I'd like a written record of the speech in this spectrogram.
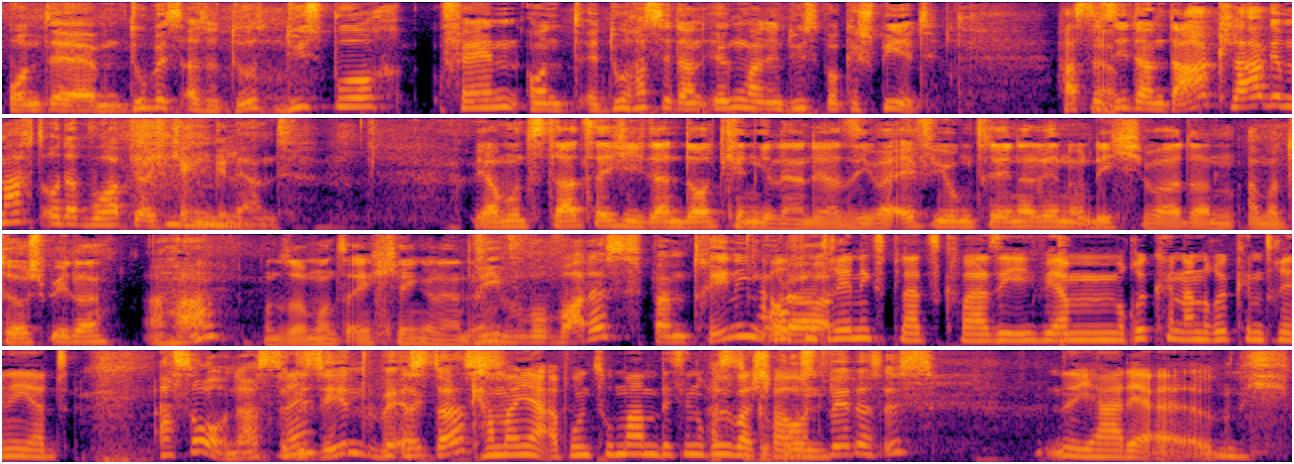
Und ähm, du bist also Du- Duisburg-Fan und äh, du hast sie dann irgendwann in Duisburg gespielt. Hast du sie dann da klar gemacht oder wo habt ihr euch kennengelernt? Wir haben uns tatsächlich dann dort kennengelernt. Ja, sie war F-Jugendtrainerin und ich war dann Amateurspieler. Aha. Und so haben wir uns eigentlich kennengelernt. ja. Wie, wo war das? Beim Training? Auf oder? dem Trainingsplatz quasi. Wir haben Rücken an Rücken trainiert. Ach so, und da hast du Ne? gesehen, wer da ist das? Kann man ja ab und zu mal ein bisschen hast du gewusst, rüberschauen. wer das ist? Ja, der, ähm, ich,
